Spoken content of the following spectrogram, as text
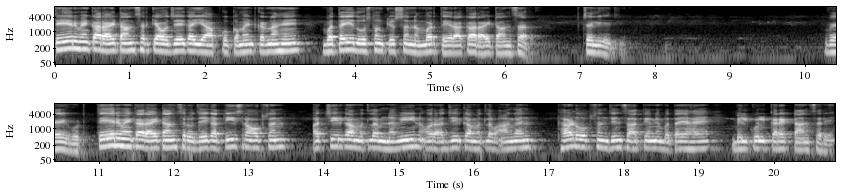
तेरहवें का राइट आंसर क्या हो जाएगा? ये आपको कमेंट करना है। बताइए दोस्तों क्वेश्चन नंबर तेरह का राइट आंसर चलिए जी। वेरी गुड तेरहवें का राइट आंसर हो जाएगा। तीसरा ऑप्शन अचिर का मतलब नवीन और अजीर का मतलब आँगन। थर्ड ऑप्शन जिन साथियों ने बताया है, बिल्कुल करेक्ट आंसर है।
